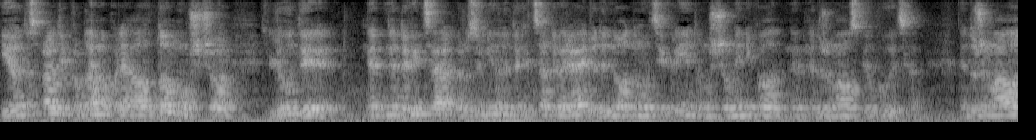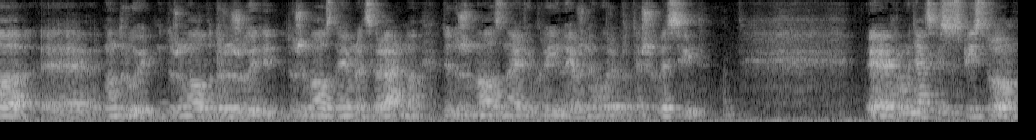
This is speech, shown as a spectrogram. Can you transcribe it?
І от насправді проблема полягала в тому, що люди не, не до кінця розуміли, не до кінця довіряють один одному в цій країні, тому що вони ніколи не, не дуже мало спілкуються, не дуже мало е, мандрують, не дуже мало подорожують, і дуже мало знайомляться реально, не дуже мало знають Україну. Я вже не говорю про те, що весь світ. Е, Громадянське суспільство,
